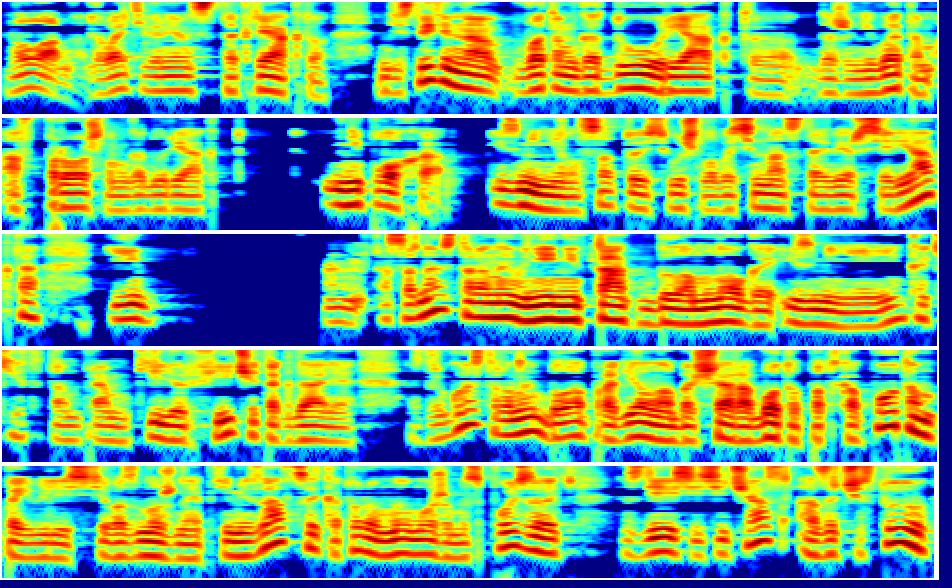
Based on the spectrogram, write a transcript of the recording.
Ну ладно, давайте вернемся к React. Действительно, в этом году React, даже не в этом, а в прошлом году React неплохо изменился, то есть вышла 18 версия React, и с одной стороны, в ней не так было много изменений, каких-то там прям киллер-фич и так далее. С другой стороны, была проделана большая работа под капотом, появились всевозможные оптимизации, которые мы можем использовать здесь и сейчас, а зачастую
